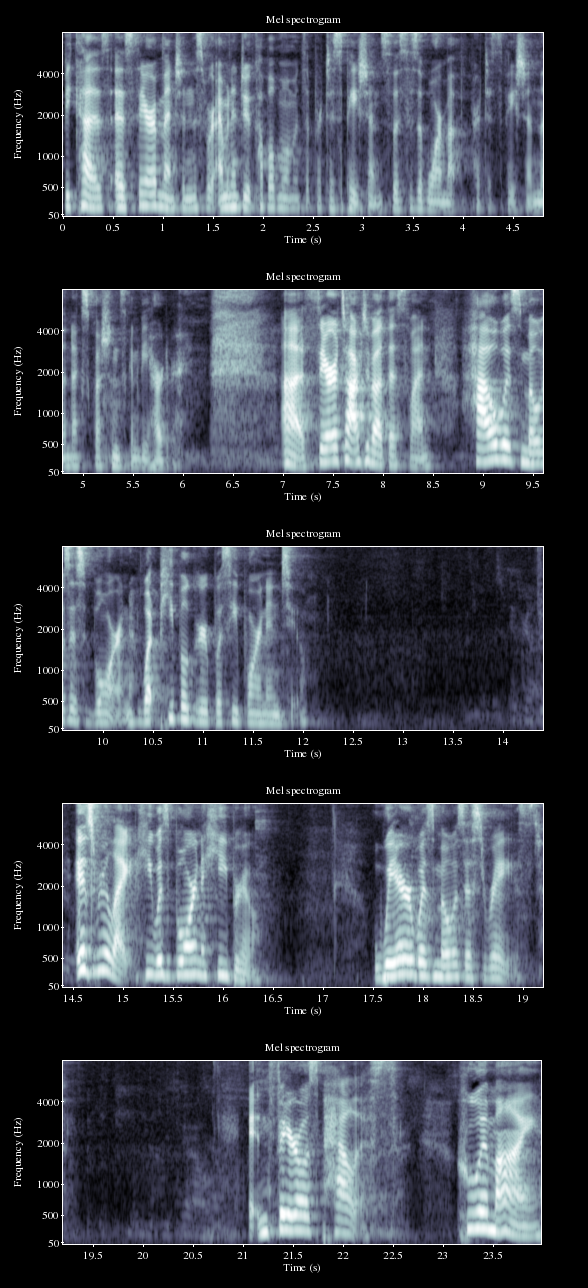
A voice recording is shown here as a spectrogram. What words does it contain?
Because as Sarah mentioned, this I'm going to do a couple moments of participation. So this is a warm-up participation. The next question is going to be harder. Uh, Sarah talked about this one. How was Moses born? What people group was he born into? Israelite. He was born a Hebrew. Where was Moses raised? In Pharaoh's palace. Who am I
